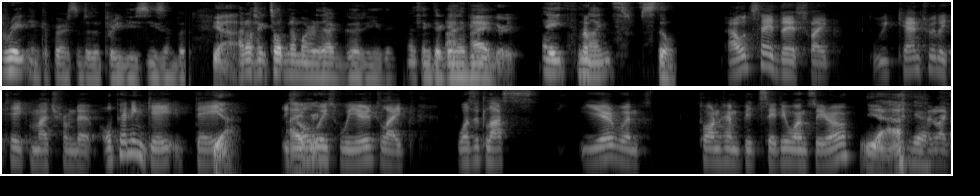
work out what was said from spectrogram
great in comparison to the previous season. But yeah, I don't think Tottenham are that good either. I think they're going to be I agree. eighth, Look, ninth still. I would say this: like we can't really take much from the opening day. Yeah, it's always weird. Like, was it last year when Tottenham beat City 1-0. Yeah. yeah. like,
